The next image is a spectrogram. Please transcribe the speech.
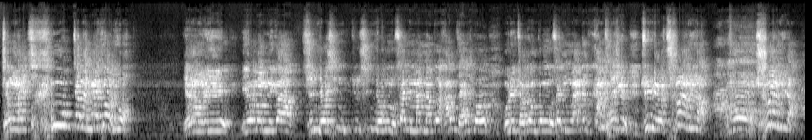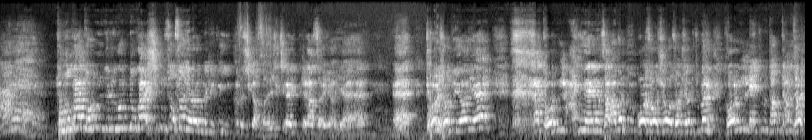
정말 참 목자 만나기 어려워. 여러분이 이거 뭡니까? 신조 신, 신종 목사님 만난 거 감사하시고 우리 정영종 목사님 만난 거 감사하시고 주님을 축원합니다. 축원합니다. 누가 돈 들고 누가 힘써서 여러분들 이렇게 이끌으시겠어요? 일찍가 이끌어갔어요. 예. 예. 교회에서도요. 예. 하, 돈 많이 내는 사람은 어서 오시오 어서 오시오 그러지만 돈 내지 못하고 사람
